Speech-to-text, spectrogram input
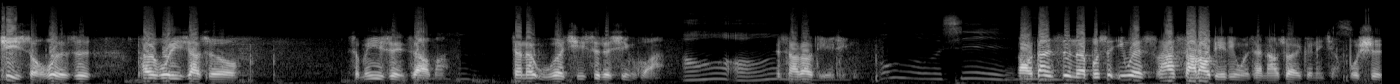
弃手或者是他会获利下车哦。什么意思你知道吗？像那五二七四的信华哦哦，杀到跌停哦是哦，但是呢不是因为它杀到跌停我才拿出来跟你讲，不是，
